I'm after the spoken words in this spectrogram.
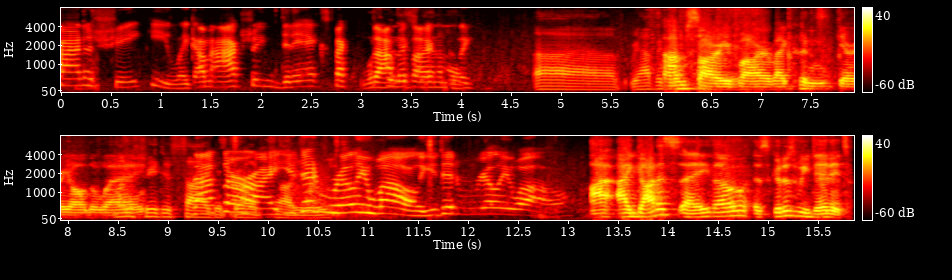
kind of shaky. Like I'm actually didn't expect What's that the was animal? like Uh, we have to I'm sorry. Barb. I couldn't carry all the Once way. we decide that's the all build right. You did really well. You did really well. I, I gotta say though, as good as we did, it's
